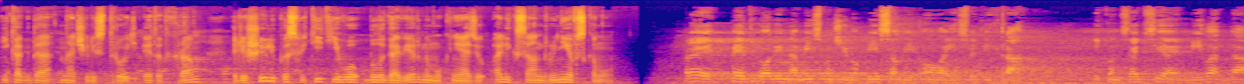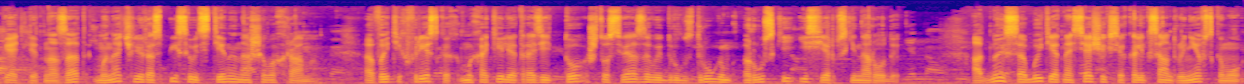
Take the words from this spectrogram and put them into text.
И когда начали строить этот храм, решили посвятить его благоверному князю Александру Невскому. Pre pet godina mi smo živopisali ovaj sveti Пять лет назад мы начали расписывать стены нашего храма. А в этих фресках мы хотели отразить то, что связывает друг с другом русский и сербский народы. Одно из событий, относящихся к Александру Невскому,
